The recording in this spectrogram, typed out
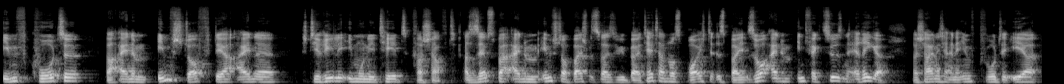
Impfquote bei einem Impfstoff, der eine sterile Immunität verschafft. Also selbst bei einem Impfstoff beispielsweise wie bei Tetanus bräuchte es bei so einem infektiösen Erreger wahrscheinlich eine Impfquote eher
